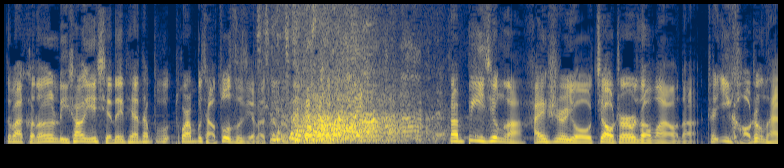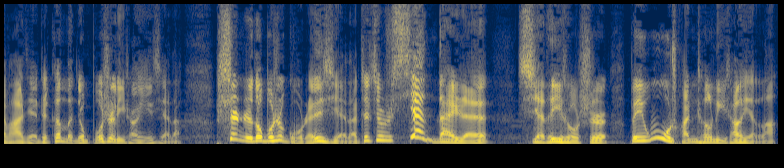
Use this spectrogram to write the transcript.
对吧？可能李商隐写那天他不突然不想做自己了，可能。但毕竟啊，还是有较真儿的网友呢。这一考证才发现，这根本就不是李商隐写的，甚至都不是古人写的，这就是现代人写的一首诗，被误传成李商隐了。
